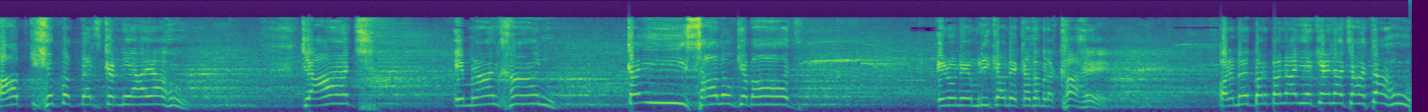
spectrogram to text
آپ کی خدمت درج کرنے آیا ہوں کہ آج عمران خان کئی سالوں کے بعد انہوں نے امریکہ میں قدم رکھا ہے اور میں بربلا یہ کہنا چاہتا ہوں،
